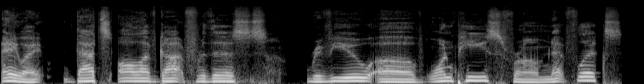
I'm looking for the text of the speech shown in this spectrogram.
Anyway, that's all I've got for this review of One Piece from Netflix.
